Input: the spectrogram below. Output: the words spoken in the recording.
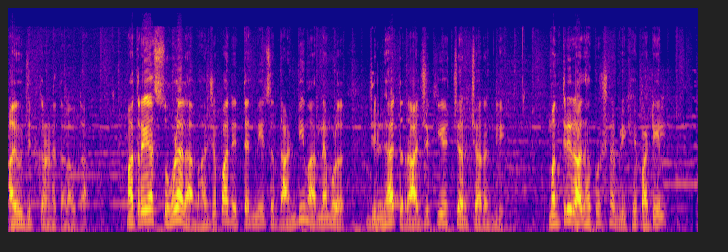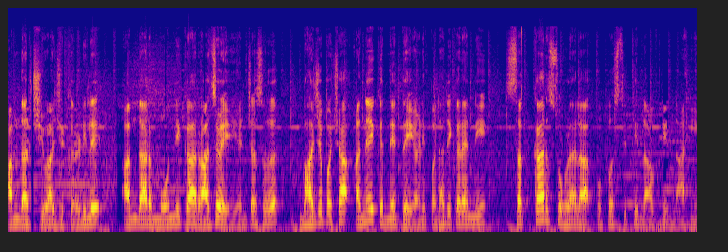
आयोजित करण्यात आला होता. मात्र या सोहळ्याला भाजपा नेत्यांनीच दांडी मारल्यामुळं जिल्ह्यात राजकीय चर्चा रंगली. मंत्री राधाकृष्ण विखे पाटील आमदार शिवाजी कर्डिले आमदार मोनिका राजळे यांच्यासह भाजपच्या अनेक नेते आणि पदाधिकाऱ्यांनी सत्कार सोहळ्याला उपस्थिती लावली नाही.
